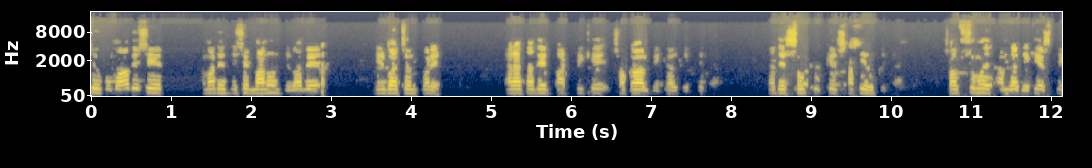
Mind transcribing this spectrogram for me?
যে উপমহাদেশের, আমাদের দেশের মানুষ যেভাবে নির্বাচন করে, তারা তাদের প্রার্থীকে সকাল বিকাল দেখতে চায়। তাদের দুঃখের সাথী হতে চায়। সবসময় আমরা দেখে আসছি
